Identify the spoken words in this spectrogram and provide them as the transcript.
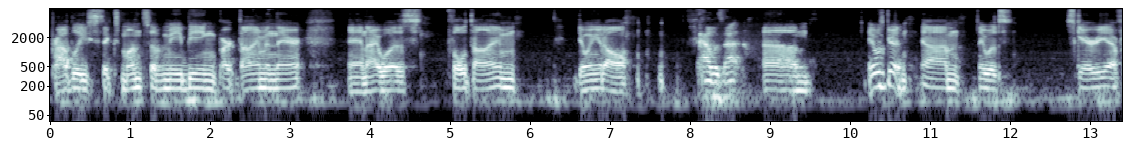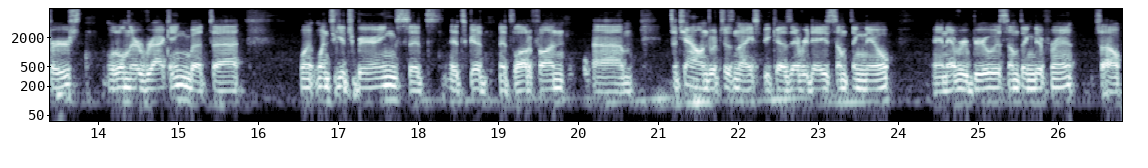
probably six months of me being part time in there, and I was full time doing it all. how was that? Um, it was good. Um, it was scary at first, a little nerve wracking, but uh, once you get your bearings, it's it's good. It's a lot of fun. Um, it's a challenge, which is nice because every day is something new, and every brew is something different. So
